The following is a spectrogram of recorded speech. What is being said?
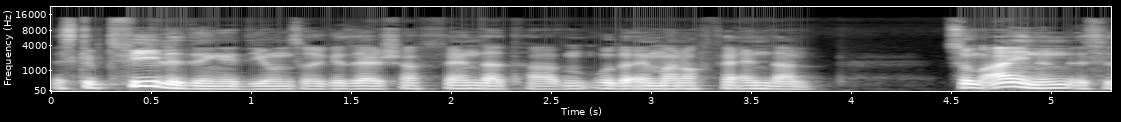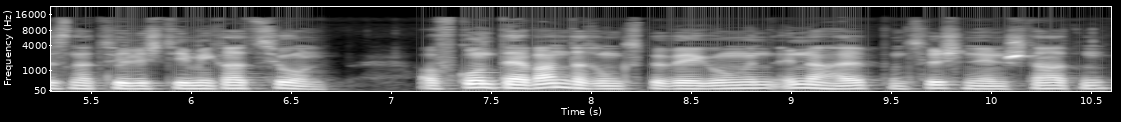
Es gibt viele Dinge, die unsere Gesellschaft verändert haben oder immer noch verändern. Zum einen ist es natürlich die Migration. Aufgrund der Wanderungsbewegungen innerhalb und zwischen den Staaten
